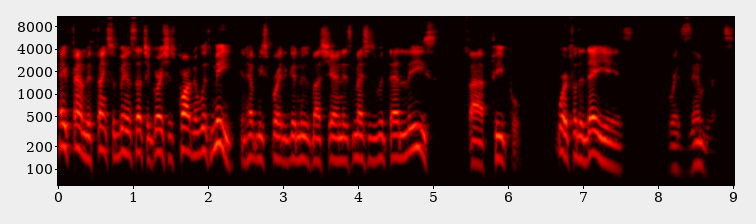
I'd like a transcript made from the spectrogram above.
Hey, family, thanks for being such a gracious partner with me and help me spread the good news by sharing this message with at least five people. Word for the day is resemblance.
